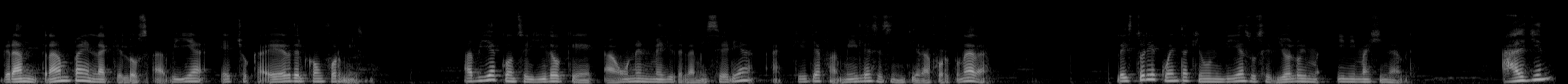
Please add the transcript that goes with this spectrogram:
Gran trampa en la que los había hecho caer del conformismo. Había conseguido que, aun en medio de la miseria, aquella familia se sintiera afortunada. La historia cuenta que un día sucedió lo inimaginable. Alguien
